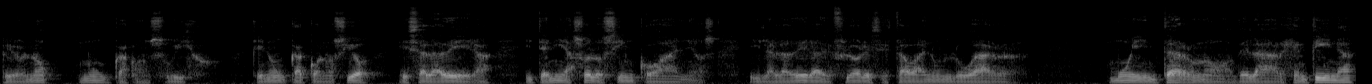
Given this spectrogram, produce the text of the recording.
pero no nunca con su hijo, que nunca conoció esa ladera y tenía solo cinco años. Y la ladera de flores estaba en un lugar muy interno de la Argentina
